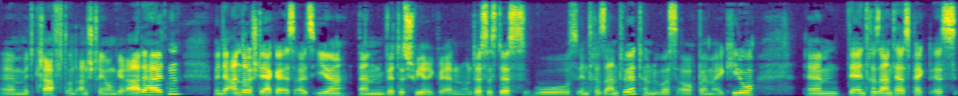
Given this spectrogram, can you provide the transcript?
äh, mit Kraft und Anstrengung gerade halten. Wenn der andere stärker ist als ihr, dann wird es schwierig werden. Und das ist das, wo es interessant wird und was auch beim Aikido ähm, der interessante Aspekt ist,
